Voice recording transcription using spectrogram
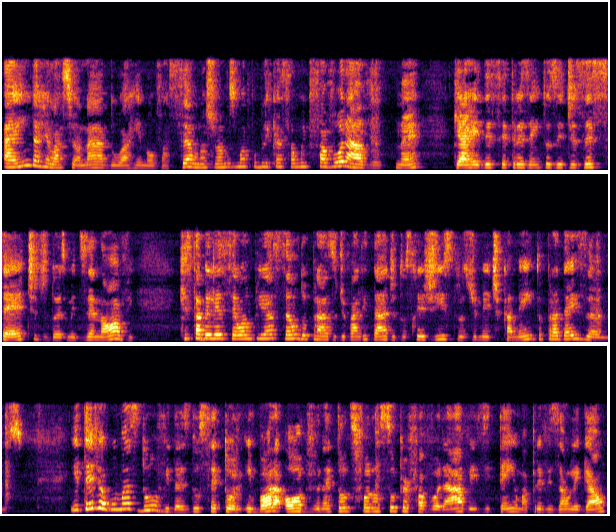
Ainda relacionado à renovação, nós tivemos uma publicação muito favorável, né? Que é a RDC 317 de 2019, que estabeleceu a ampliação do prazo de validade dos registros de medicamento para 10 anos. E teve algumas dúvidas do setor, embora óbvio, né, todos foram super favoráveis e tem uma previsão legal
